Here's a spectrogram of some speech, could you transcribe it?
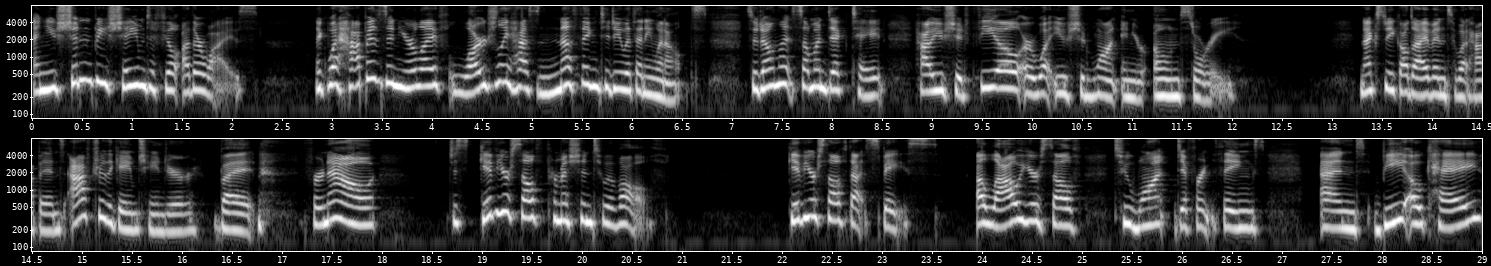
And you shouldn't be shamed to feel otherwise. Like what happens in your life largely has nothing to do with anyone else. So don't let someone dictate how you should feel or what you should want in your own story. Next week, I'll dive into what happens after the game changer, but for now, just give yourself permission to evolve. Give yourself that space. Allow yourself to want different things and be okay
